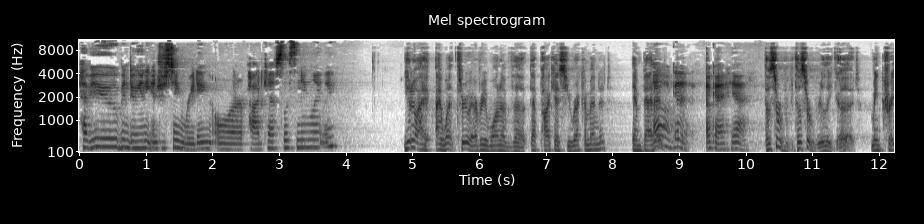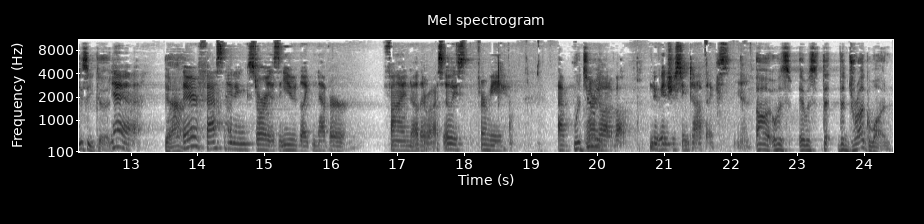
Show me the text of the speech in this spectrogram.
Have you been doing any interesting reading or podcast listening lately? You know, I, I went through every one of the that podcast you recommended. Embedded. Oh, good. Okay, yeah. Those are those are really good. I mean, crazy good. Yeah. Yeah. They're fascinating stories that you'd like never find otherwise. At least for me. I've We're doing, learned a lot about new interesting topics. Yeah. Oh, it was it was the the drug one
